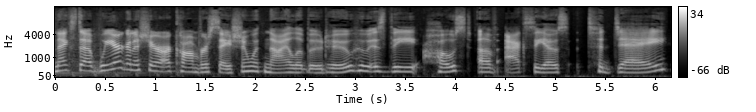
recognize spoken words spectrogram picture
Next up, we are going to share our conversation with Niala Boodhoo, who is the host of Axios Today,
